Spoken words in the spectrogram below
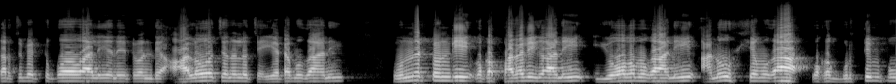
ఖర్చు పెట్టుకోవాలి అనేటువంటి ఆలోచనలు చేయటము కానీ ఉన్నట్టుండి ఒక పదవి కానీ యోగము కానీ అనూహ్యముగా ఒక గుర్తింపు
